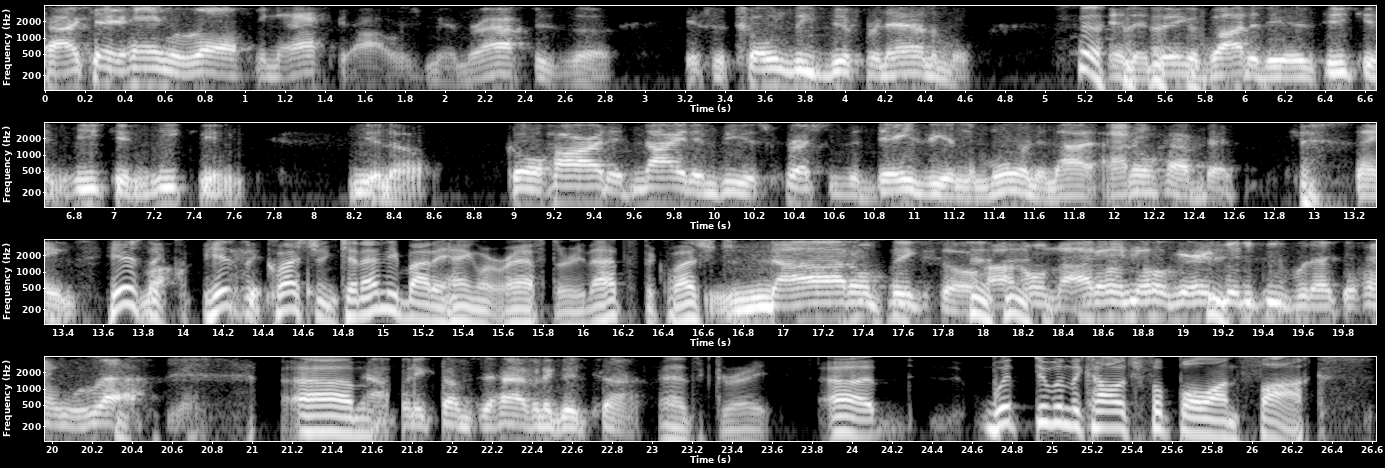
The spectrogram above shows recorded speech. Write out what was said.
I can't hang with Raft in the after hours, man. Raft is a it's a totally different animal. And the thing about it is he can he can he can, you know, go hard at night and be as fresh as a daisy in the morning. I, I don't have that same Here's the here's the question: Can anybody hang with Raftery? That's the question. No, I don't think so. I don't I don't know very many people that can hang with man. Um, Not when it comes to having a good time. That's great. Uh, with doing the college football on Fox,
